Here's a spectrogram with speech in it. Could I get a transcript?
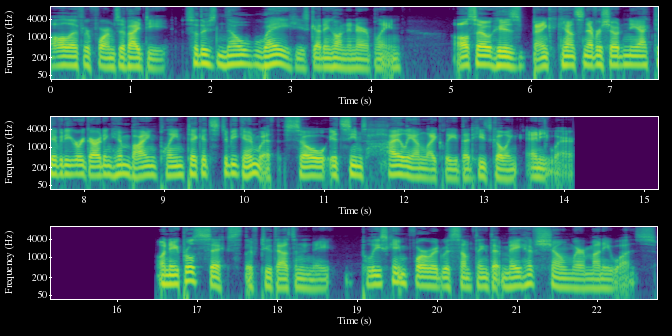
all other forms of ID, so there's no way he's getting on an airplane. Also, his bank accounts never showed any activity regarding him buying plane tickets to begin with, so it seems highly unlikely that he's going anywhere. On April 6th of 2008, police came forward with something that may have shown where Mani was.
